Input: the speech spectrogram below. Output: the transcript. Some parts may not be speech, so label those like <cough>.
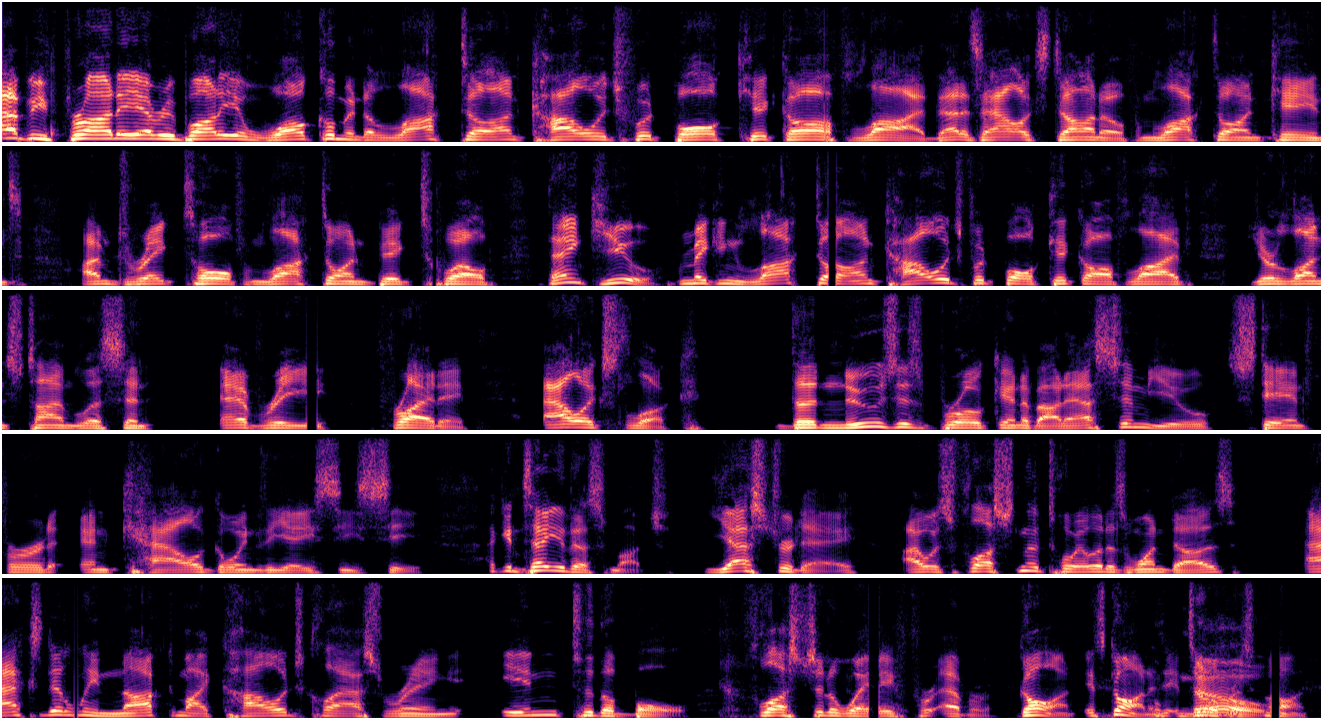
Happy Friday, everybody, and welcome into Locked On College Football Kickoff Live. That is Alex Donno from Locked On Canes. I'm Drake Toll from Locked On Big 12. Thank you for making Locked On College Football Kickoff Live your lunchtime listen every Friday. Alex, look, the news is broken about SMU, Stanford, and Cal going to the ACC. I can tell you this much. Yesterday, I was flushing the toilet as one does accidentally knocked my college class ring into the bowl, flushed it away forever. Gone. It's gone. It's, no. over. It's gone.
